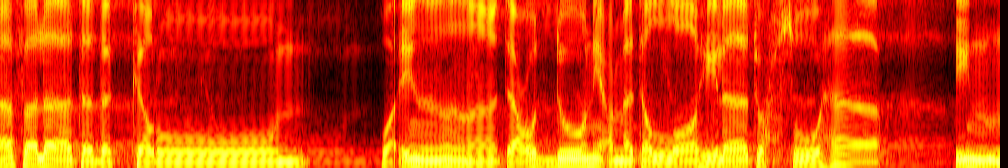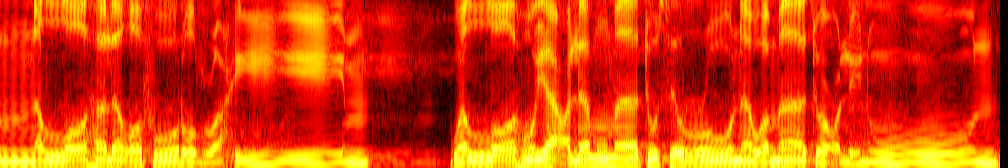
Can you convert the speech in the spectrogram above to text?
أفلا تذكرون وإن تعدوا نعمة الله لا تحصوها إن الله لغفور رحيم والله يعلم ما تسرون وما تعلنون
